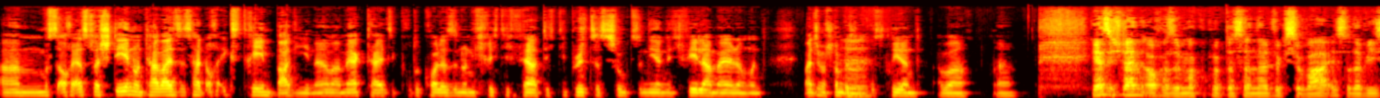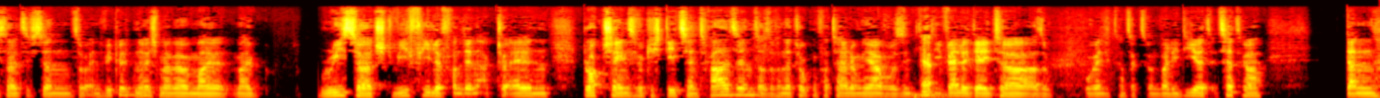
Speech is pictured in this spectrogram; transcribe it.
ähm, muss auch erst verstehen und teilweise ist es halt auch extrem buggy, ne? Man merkt halt, die Protokolle sind noch nicht richtig fertig, die Bridges funktionieren nicht, Fehlermeldungen und manchmal schon ein bisschen mhm. frustrierend, aber ja. Ja, sie scheinen auch, also mal gucken, ob das dann halt wirklich so wahr ist oder wie es halt sich dann so entwickelt. Ne? Ich meine, wenn man mal, mal researched, wie viele von den aktuellen Blockchains wirklich dezentral sind, also von der Tokenverteilung her, wo sind ja. die Validator, also wo werden die Transaktionen validiert, etc., dann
